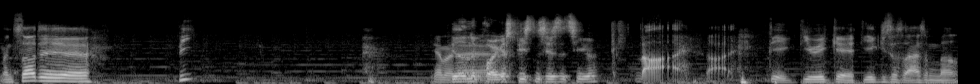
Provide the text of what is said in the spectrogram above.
men så er det... Jamen, Gederne øh, prøver ikke at spise den sidste tiger. nej, nej. Det er ikke, de er jo ikke, øh, de er ikke lige så seje som mad.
